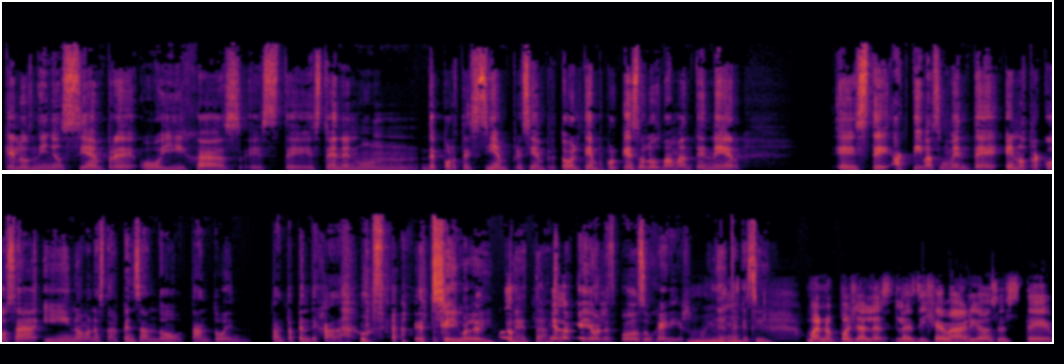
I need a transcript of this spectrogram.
Que los niños siempre o hijas este, estén en un deporte siempre, siempre, todo el tiempo, porque eso los va a mantener este, activa su mente en otra cosa y no van a estar pensando tanto en tanta pendejada. O sea, es lo que, Sí, puedo, neta. es lo que yo les puedo sugerir. Muy Neta bien. que sí. Bueno, pues ya les, les dije varios, este,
